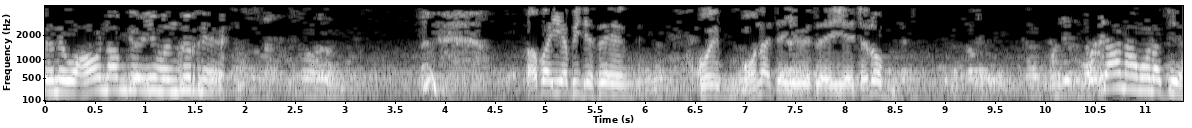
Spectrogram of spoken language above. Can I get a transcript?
یعنی وہ آؤ نام کی یہ منظور نہیں ہے اب بھائی ابھی جیسے کوئی ہونا چاہیے ویسے یہ چلو۔ کیا نام ہونا چاہیے؟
